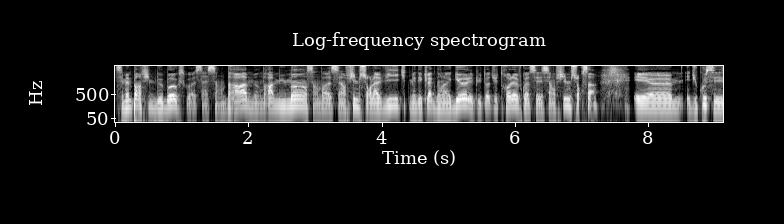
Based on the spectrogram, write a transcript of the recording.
c'est même pas un film de boxe quoi. C'est un drame un drame humain c'est un, un film sur la vie qui te met des claques dans la gueule et puis toi tu te relèves quoi. C'est un film sur ça. Et, euh, et du coup c'est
